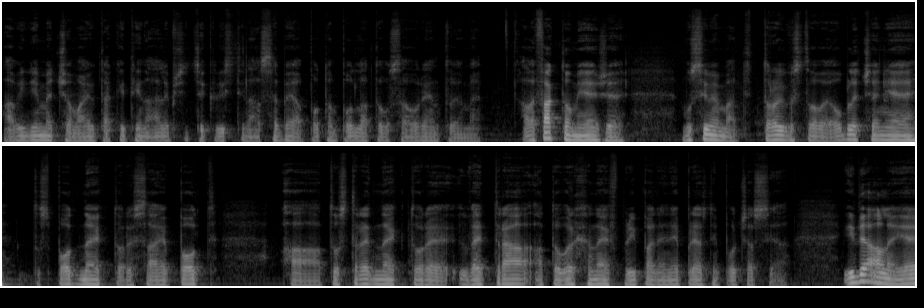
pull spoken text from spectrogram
a vidíme, čo majú takí tí najlepší cyklisti na sebe a potom podľa toho sa orientujeme. Ale faktom je, že musíme mať trojvrstvové oblečenie, to spodné, ktoré sa je pod a to stredné, ktoré vetra a to vrchné v prípade nepriazne počasia. Ideálne je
